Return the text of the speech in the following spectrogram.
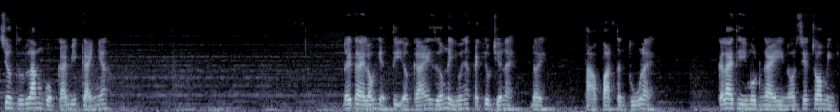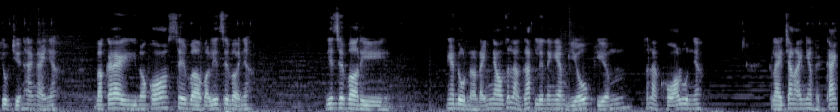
chương thứ 5 của cái bí cảnh nhá. Đây cái này nó hiển thị ở cái dưới hình luôn nhá, cái khiêu chiến này. Đây thảo phạt thần thú này. Cái này thì một ngày thì nó sẽ cho mình khiêu chiến hai ngày nhá và cái này nó có server và liên server nhá liên server thì nghe đồn là đánh nhau rất là gắt lên anh em yếu kiếm rất là khó luôn nhá. Cái này chắc là anh em phải canh.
